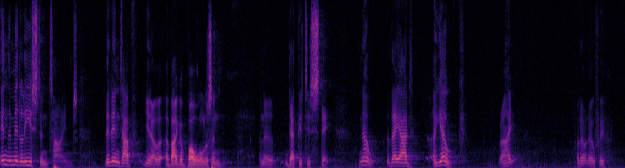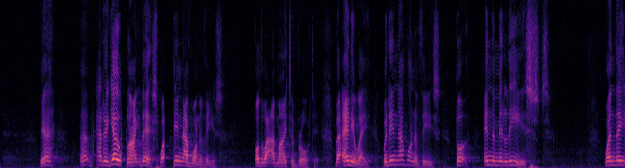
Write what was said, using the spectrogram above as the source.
in the Middle Eastern times, they didn't have, you know, a bag of bowls and, and a deputy's stick. No, they had a yoke, right? I don't know if we. Yeah, uh, had a yoke like this. Well, didn't have one of these. Otherwise, I might have brought it. But anyway, we didn't have one of these. But in the Middle East, when they,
